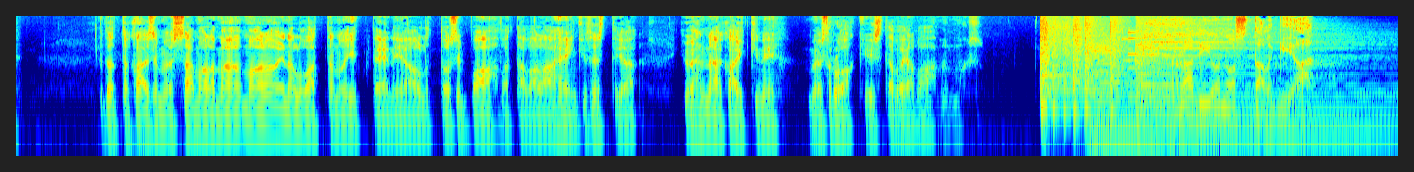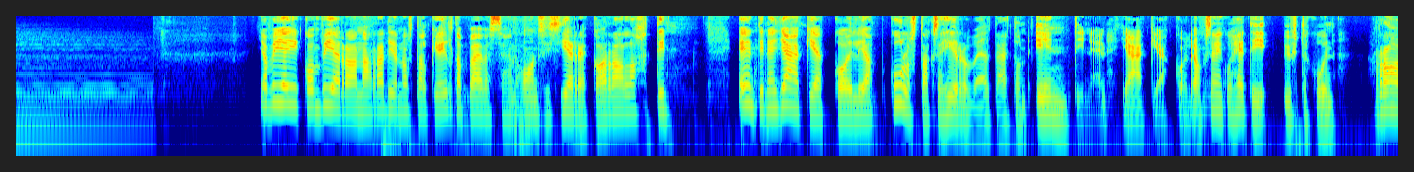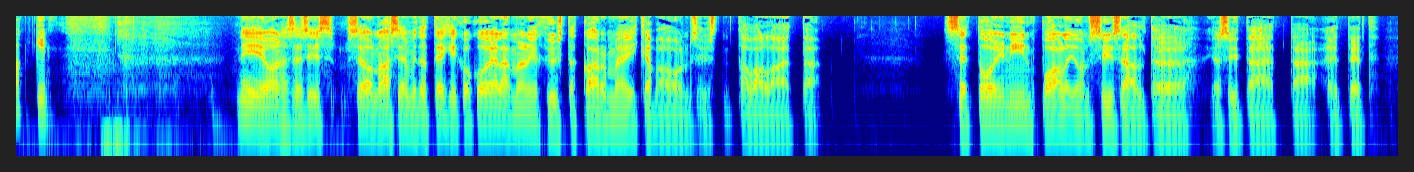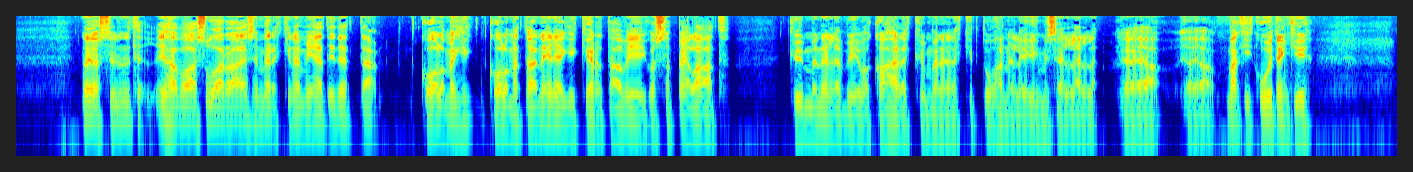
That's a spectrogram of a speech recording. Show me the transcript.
Ja totta kai se myös samalla, mä, mä oon aina luottanut itteeni ja ollut tosi vahva tavallaan henkisesti. Ja kyllähän nämä kaikki niin myös ruokkii sitä vielä vahvemmaksi. Radio Nostalgia. Ja viikon vieraana Radionostalgia iltapäivässähän on siis Jere Karalahti, entinen jääkiekkoilija, kuulostaako se hirveältä, että on entinen jääkiekkoilija? Onko se niin kuin heti yhtä kuin raakki? Niin onhan se siis, se on asia, mitä teki koko elämän ja kyllä sitä karmea ikävä on siis tavallaan, että se toi niin paljon sisältöä ja sitä, että että että no jos nyt ihan vaan suoraan esimerkkinä mietit, että kolme, kolme tai neljäkin kertaa viikossa pelaat 10-20 tuhannelle ihmiselle. Ja, ja, ja, ja mäkin kuitenkin,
